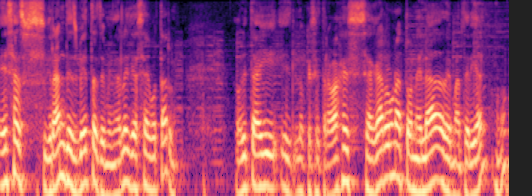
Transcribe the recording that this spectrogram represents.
esas grandes vetas de minerales ya se agotaron. Ahorita ahí eh, lo que se trabaja es, se agarra una tonelada de material, ¿no?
